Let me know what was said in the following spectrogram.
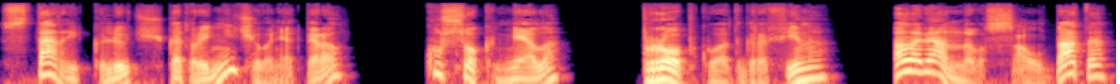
старый ключ, который ничего не отпирал, кусок мела, пробку от графина, оловянного солдата,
